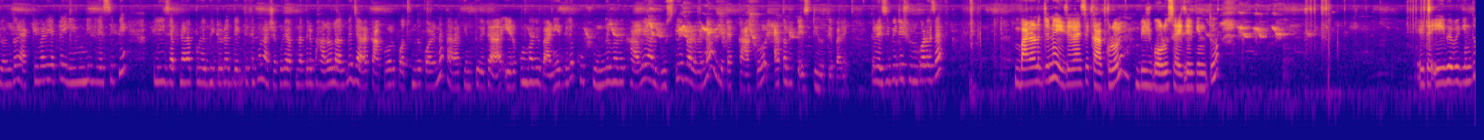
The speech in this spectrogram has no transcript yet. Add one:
সুন্দর। একেবারেই একটা ইউনিক রেসিপি প্লিজ আপনারা পুরো ভিডিওটা দেখতে থাকুন। আশা করি আপনাদের ভালো লাগবে। যারা কাঁকরোল পছন্দ করে না, তারা কিন্তু এটা এরকমভাবে বানিয়ে দিলে খুব সুন্দরভাবে খাবে আর বুঝতেই পারবে না যে এটা কাঁকরোল এতটা টেস্টি হতে পারে। তো রেসিপিটা শুরু করা যাক। বানানোর জন্য এই জায়গায় আছে কাঁকরোল, বেশ বড় সাইজের কিন্তু। এটা এইভাবে কিন্তু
